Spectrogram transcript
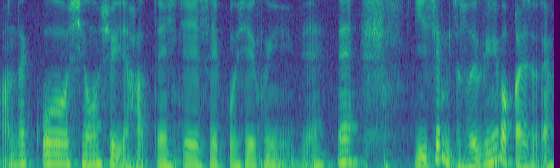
あんだけこう、資本主義で発展して成功している国でね、G7 ってそういう国ばっかりですよね。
